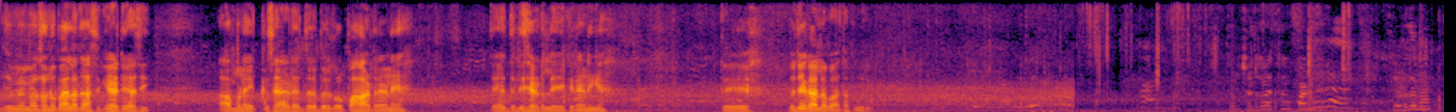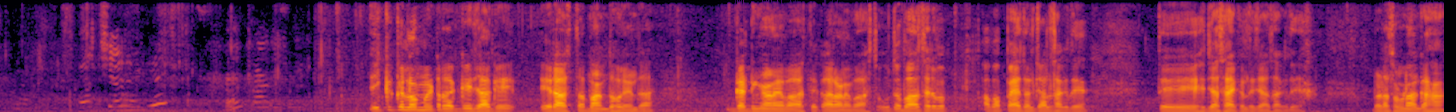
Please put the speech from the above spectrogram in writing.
ਜਿਵੇਂ ਮੈਂ ਤੁਹਾਨੂੰ ਪਹਿਲਾਂ ਦੱਸ ਕੇ ਹਟਿਆ ਸੀ ਆਪਣੇ ਇੱਕ ਸਾਈਡ ਇੱਧਰ ਬਿਲਕੁਲ ਪਹਾੜ ਰਹਿਣੇ ਆ ਤੇ ਇੱਧਰਲੀ ਸਾਈਡ ਲੇਕ ਰਹਿਣੀ ਆ। ਤੇ ਵਧੀਆ ਗੱਲਬਾਤ ਆ ਪੂਰੀ। ਛੱਡ ਦੋ ਇੱਥੇ ਪਾਣੀ ਛੱਡ ਦੇ ਨਾ 1 ਕਿਲੋਮੀਟਰ ਅੱਗੇ ਜਾ ਕੇ ਇਹ ਰਸਤਾ ਬੰਦ ਹੋ ਜਾਂਦਾ, ਗੱਡੀਆਂ ਵਾਲਿਆਂ ਵਾਸਤੇ, ਕਾਰ ਵਾਲਿਆਂ ਵਾਸਤੇ। ਉਹ ਤੋਂ ਬਾਅਦ ਸਿਰਫ ਆਪਾਂ ਪੈਦਲ ਚੱਲ ਸਕਦੇ ਆ ਤੇ ਜਾਂ ਸਾਈਕਲ ਤੇ ਜਾ ਸਕਦੇ ਆ ਬੜਾ ਸੋਹਣਾ ਗਾਹਾਂ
